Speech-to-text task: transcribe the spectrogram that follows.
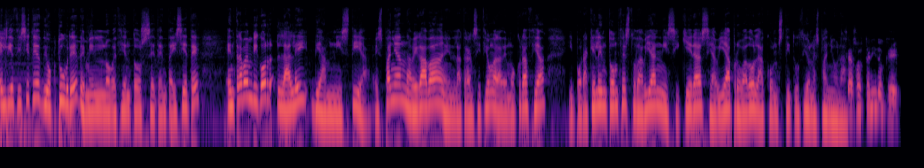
El 17 de octubre de 1977 entraba en vigor la ley de amnistía. España navegaba en la transición a la democracia y por aquel entonces todavía ni siquiera se había aprobado la Constitución española. Se ha sostenido que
